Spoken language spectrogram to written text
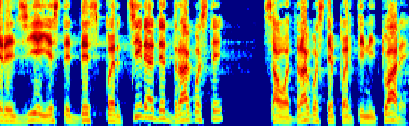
erezie este despărțirea de dragoste sau o dragoste părtinitoare,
